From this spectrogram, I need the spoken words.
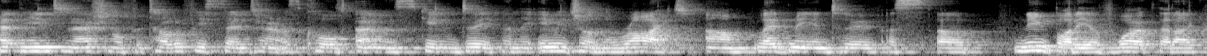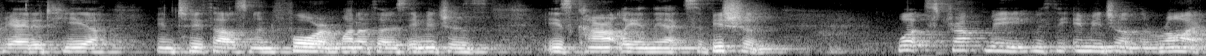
at the International Photography Centre, and it was called Only Skin Deep. And the image on the right um, led me into a, a, new body of work that I created here in 2004, and one of those images is currently in the exhibition. What struck me with the image on the right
